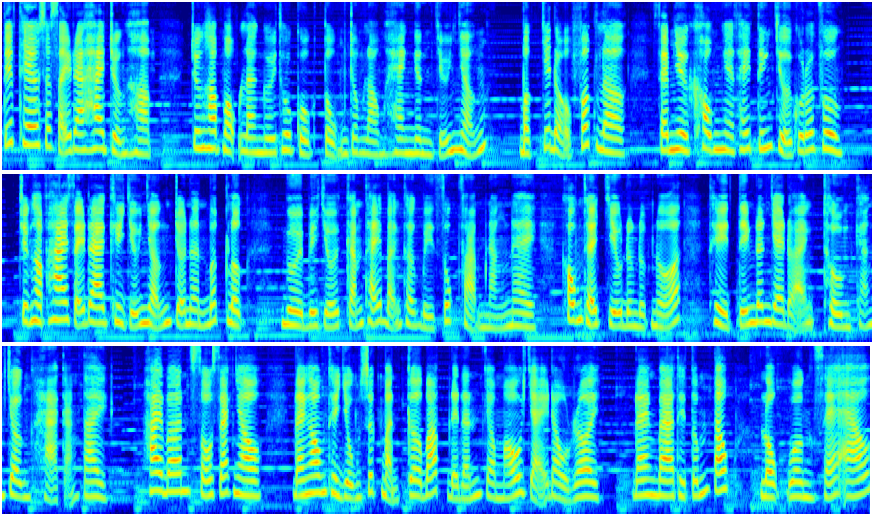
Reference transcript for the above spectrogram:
Tiếp theo sẽ xảy ra hai trường hợp. Trường hợp một là người thua cuộc tụng trong lòng hàng nghìn chữ nhẫn, bật chế độ phớt lờ, xem như không nghe thấy tiếng chửi của đối phương. Trường hợp 2 xảy ra khi chữ nhẫn trở nên bất lực, người bị chửi cảm thấy bản thân bị xúc phạm nặng nề, không thể chịu đựng được nữa thì tiến đến giai đoạn thường cản chân hạ cản tay. Hai bên xô sát nhau, đàn ông thì dùng sức mạnh cơ bắp để đánh cho máu chảy đầu rơi, đàn bà thì túm tóc, lột quần, xé áo,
